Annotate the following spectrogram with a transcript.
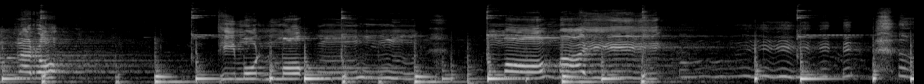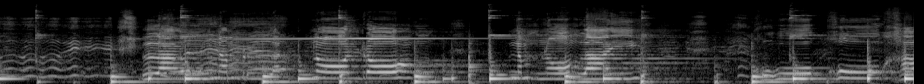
สัตว์นรก ที่หมุนหมกมองไม่หลังน้ำเลือดนอนร้อง น้ำนองไหลถูกภูเขา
